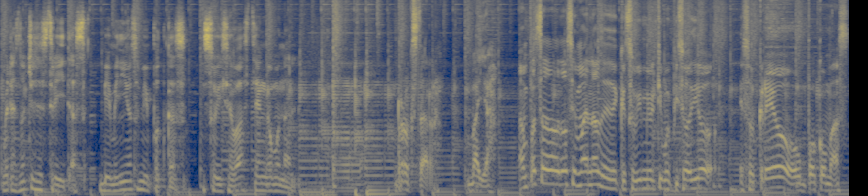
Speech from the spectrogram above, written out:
Buenas noches estrellitas, bienvenidos a mi podcast, soy Sebastián Gamonal. Rockstar, vaya, han pasado dos semanas desde que subí mi último episodio, eso creo, o un poco más.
